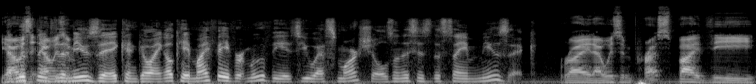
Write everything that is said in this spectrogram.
Yeah, and was- listening to the im- music and going, okay, my favorite movie is U.S. Marshals, and this is the same music. Right. I was impressed by the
